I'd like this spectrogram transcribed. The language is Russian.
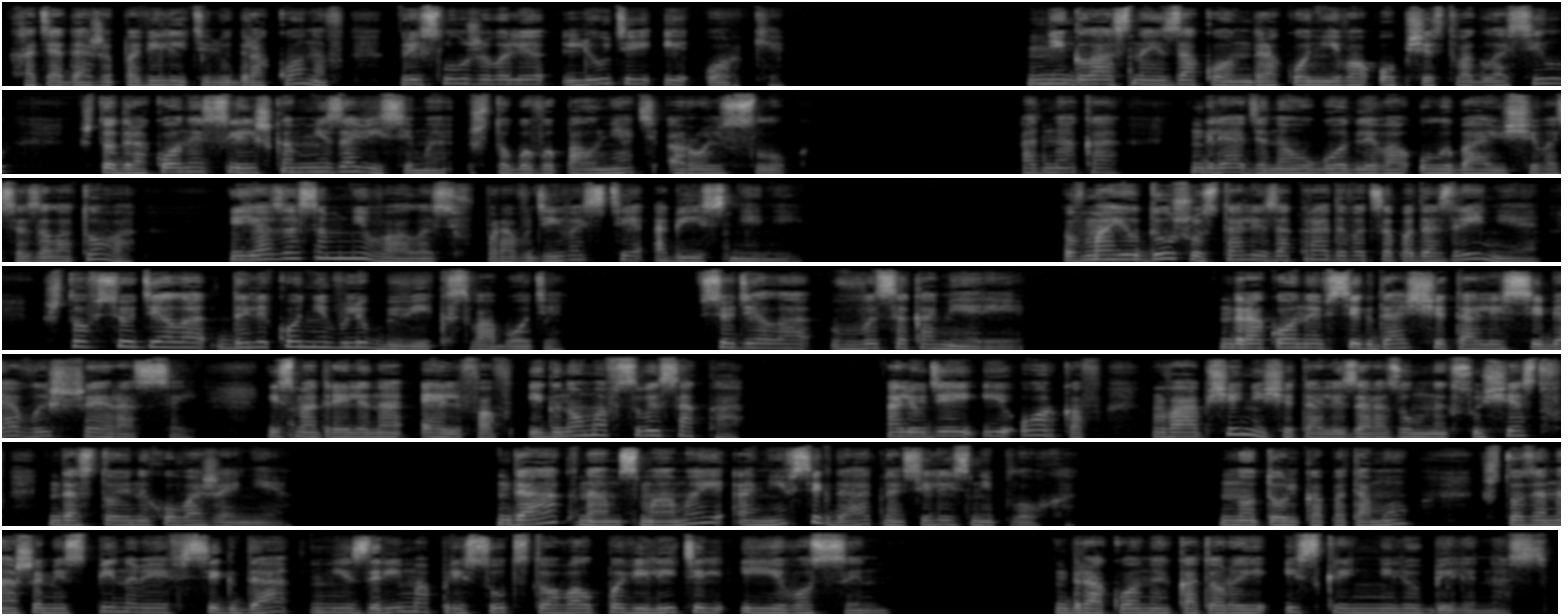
Хотя даже повелителю драконов прислуживали люди и орки. Негласный закон драконьего общества гласил, что драконы слишком независимы, чтобы выполнять роль слуг. Однако, глядя на угодливо улыбающегося Золотого, я засомневалась в правдивости объяснений. В мою душу стали закрадываться подозрения, что все дело далеко не в любви к свободе. Все дело в высокомерии. Драконы всегда считали себя высшей расой и смотрели на эльфов и гномов свысока, а людей и орков вообще не считали за разумных существ, достойных уважения. Да, к нам с мамой они всегда относились неплохо но только потому, что за нашими спинами всегда незримо присутствовал повелитель и его сын. Драконы, которые искренне любили нас.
